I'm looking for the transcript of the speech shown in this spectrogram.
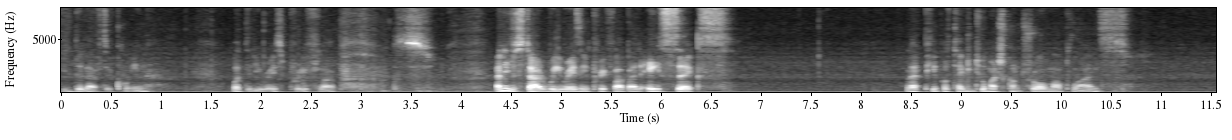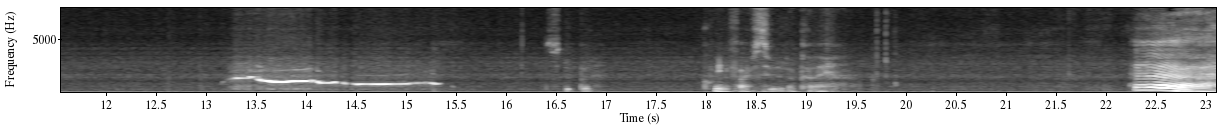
He did have the queen. What did he raise pre-flop? I need to start re-raising pre-flop at a6. Let people take too much control my blinds. Stupid. Queen five suited, okay.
